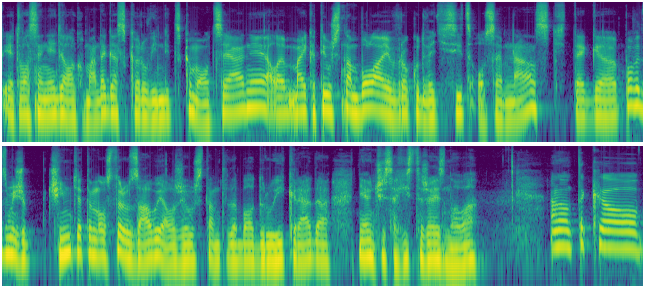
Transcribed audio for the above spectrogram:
Je to vlastne nedaleko Madagaskaru v Indickom oceáne, ale Majka, ty už tam bola aj v roku 2018, tak eh, povedz mi, že čím ťa ten ostrov zaujal, že už tam teda bola druhýkrát a neviem, či sa chystáš aj znova? Áno, tak o,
